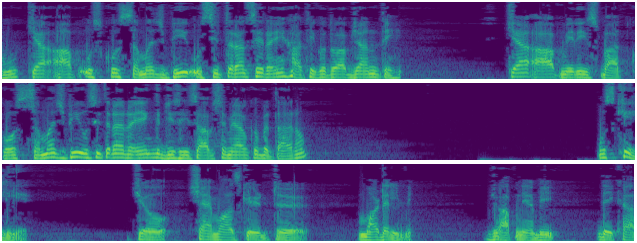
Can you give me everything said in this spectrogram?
ہوں کیا آپ اس کو سمجھ بھی اسی طرح سے رہیں ہاتھی کو تو آپ جانتے ہیں کیا آپ میری اس بات کو سمجھ بھی اسی طرح رہیں گے جس حساب سے میں آپ کو بتا رہا ہوں اس کے لیے جو شاہ ماڈل میں جو آپ نے ابھی دیکھا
